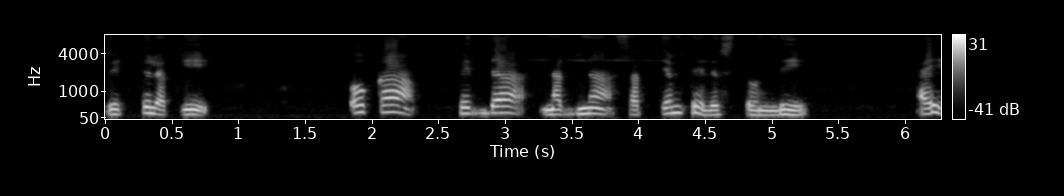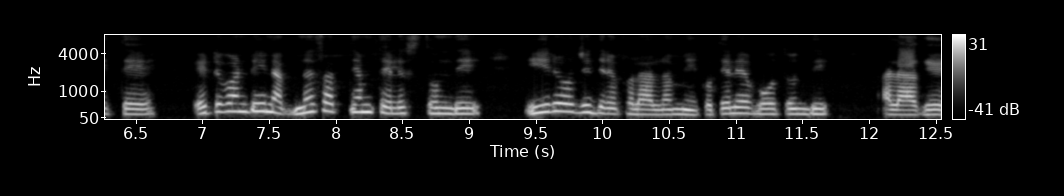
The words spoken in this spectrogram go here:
వ్యక్తులకి ఒక పెద్ద నగ్న సత్యం తెలుస్తుంది. అయితే ఎటువంటి నగ్న సత్యం తెలుస్తుంది? ఈరోజు దినఫలాల్లో మీకు తెలియబోతుంది. అలాగే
